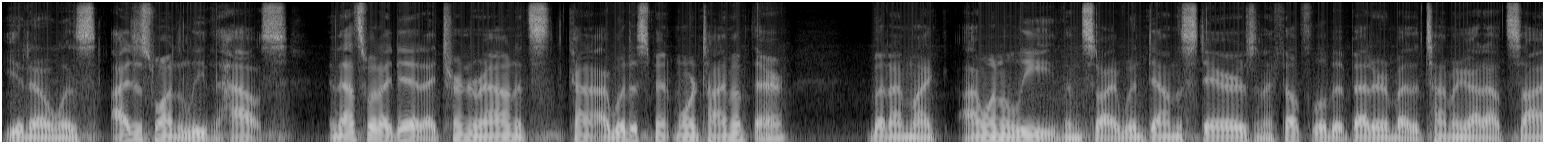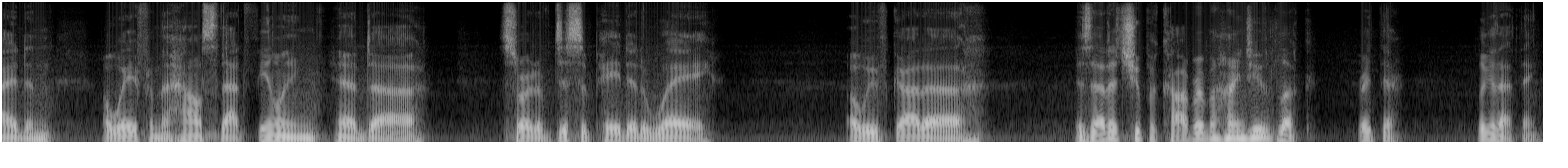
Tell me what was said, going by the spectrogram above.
you know, was I just wanted to leave the house. And that's what I did. I turned around. It's kind of, I would have spent more time up there, but I'm like, I want to leave. And so I went down the stairs and I felt a little bit better. And by the time I got outside and away from the house, that feeling had uh, sort of dissipated away. Oh, we've got a, is that a chupacabra behind you? Look, right there. Look at that thing.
